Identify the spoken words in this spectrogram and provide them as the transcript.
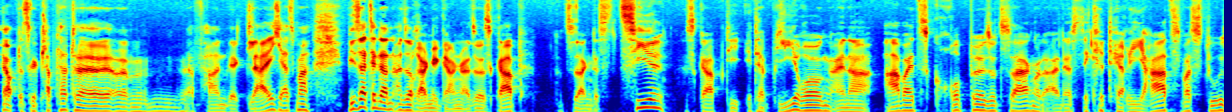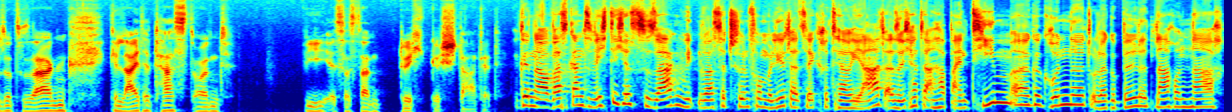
Ja, ob das geklappt hat, äh, erfahren wir gleich. Erstmal, wie seid ihr dann also rangegangen? Also es gab sozusagen das Ziel, es gab die Etablierung einer Arbeitsgruppe sozusagen oder eines Sekretariats, was du sozusagen geleitet hast und wie ist es dann durchgestartet? Genau, was ganz wichtig ist zu sagen, wie, du hast es schön formuliert als Sekretariat. Also ich hatte, habe ein Team äh, gegründet oder gebildet nach und nach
